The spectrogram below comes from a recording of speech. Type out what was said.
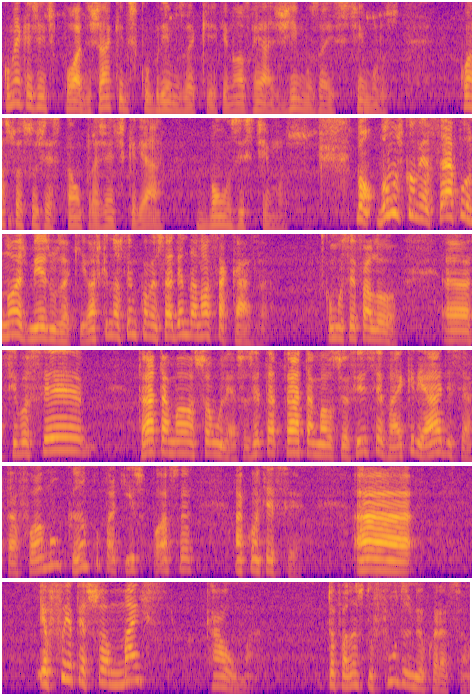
Como é que a gente pode, já que descobrimos aqui que nós reagimos a estímulos, qual a sua sugestão para a gente criar bons estímulos? Bom, vamos começar por nós mesmos aqui. Eu acho que nós temos que começar dentro da nossa casa como você falou, uh, se você trata mal a sua mulher, se você tra trata mal o seu filho, você vai criar, de certa forma, um campo para que isso possa acontecer. Uh, eu fui a pessoa mais calma, estou falando do fundo do meu coração,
